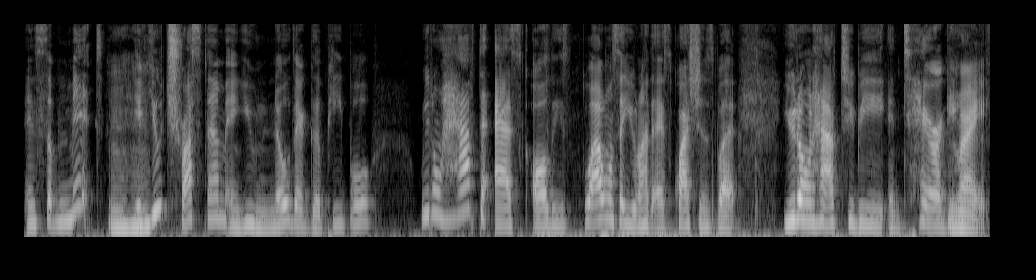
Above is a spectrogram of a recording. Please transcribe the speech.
and submit. If mm-hmm. you trust them and you know they're good people, we don't have to ask all these. Well, I won't say you don't have to ask questions, but you don't have to be interrogated right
